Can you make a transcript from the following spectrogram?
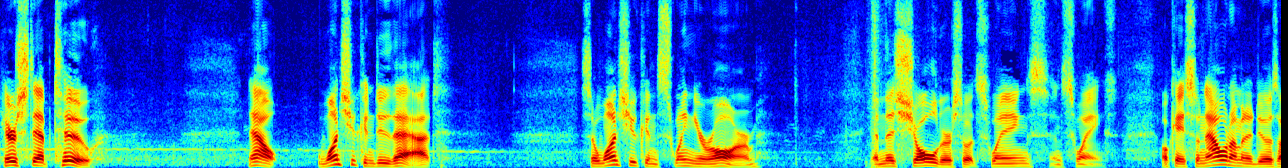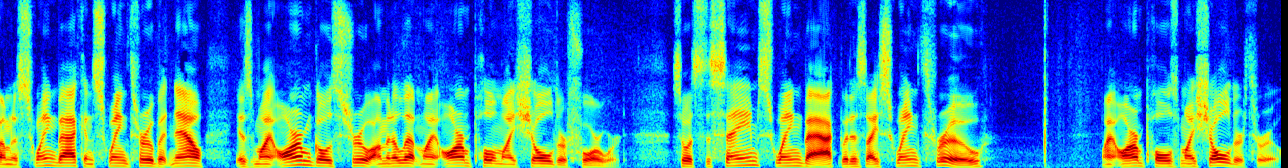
Here's step two. Now, once you can do that, so once you can swing your arm and this shoulder so it swings and swings. Okay, so now what I'm gonna do is I'm gonna swing back and swing through, but now as my arm goes through, I'm gonna let my arm pull my shoulder forward. So it's the same swing back, but as I swing through, my arm pulls my shoulder through.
